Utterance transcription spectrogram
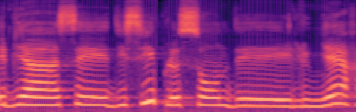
Eh bien, ces disciples sont des lumières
